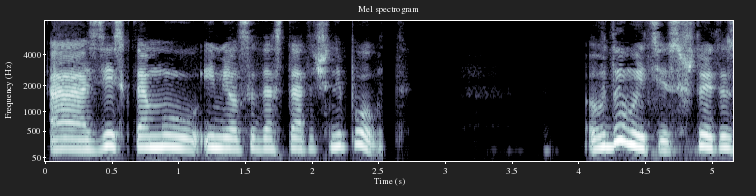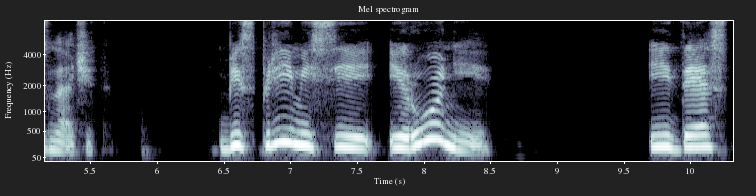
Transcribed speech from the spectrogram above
а здесь к тому имелся достаточный повод. Вдумайтесь, что это значит. Без примеси иронии и дест,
